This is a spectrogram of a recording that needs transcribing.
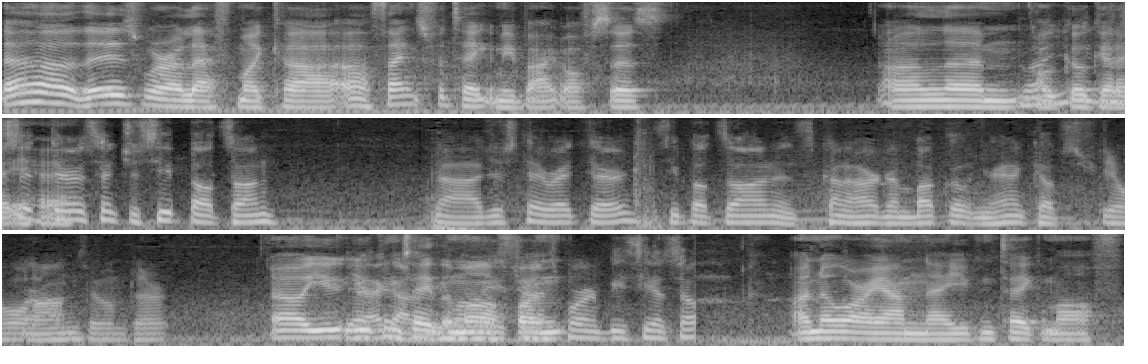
Oh, there's where I left my car. Oh, thanks for taking me back, officers. I'll um, Well, I'll go can get just out your sit there hair. since your seatbelt's on. Nah, just stay right there. Seatbelt's on. And it's kind of hard to unbuckle it when your handcuffs. Can you hold are on to them, Derek? Oh, you, Yeah, you can take You them off. I'm, Transport and BCSO. I know where I am now. You can take them off.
